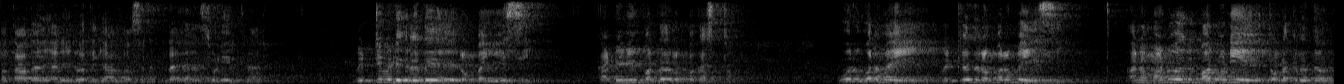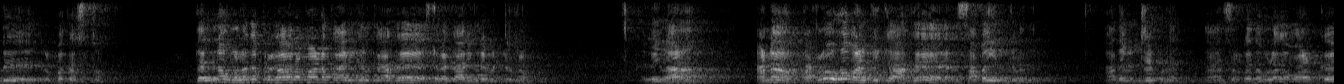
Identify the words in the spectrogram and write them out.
பத்தாவது அதிகாரி இருபத்தஞ்சாவது வசனத்தில் சொல்லியிருக்கிறார். விட்டு விடுகிறது ரொம்ப ஈஸி கண்டினியூ பண்ணுறது ரொம்ப கஷ்டம். ஒரு உறவை விட்டுறது ரொம்ப ரொம்ப ஈஸி ஆனால் மறுபடி மறுபடியும் தொடக்கிறது வந்து ரொம்ப கஷ்டம். இதெல்லாம் உலக பிரகாரமான காரியங்களுக்காக சில காரியங்களை விட்டுடுறோம் இல்லைங்களா? ஆனால் பரலோக வாழ்க்கைக்காக சபை இருக்கிறது. அதை விட்டுறக்கூடாது நான் சொல்கிற இந்த உலக வாழ்க்கை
